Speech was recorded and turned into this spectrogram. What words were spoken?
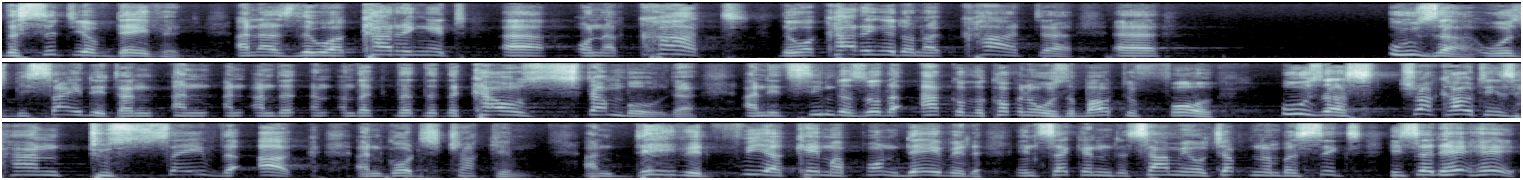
the city of David. And as they were carrying it on a cart, they were carrying it on a cart. Uzzah was beside it, and, and, and, and, the, and the, the, the, cows stumbled, and it seemed as though the ark of the covenant was about to fall. Uzzah struck out his hand to save the ark, and God struck him. And David, fear came upon David in 2 Samuel chapter number 6. He said, Hey, hey,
